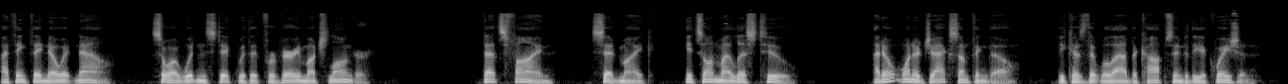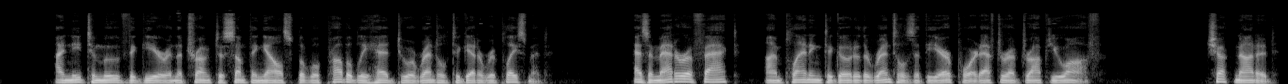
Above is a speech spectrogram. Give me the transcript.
I think they know it now, so I wouldn't stick with it for very much longer. That's fine, said Mike, it's on my list too. I don't want to jack something though, because that will add the cops into the equation. I need to move the gear in the trunk to something else but will probably head to a rental to get a replacement. As a matter of fact, I'm planning to go to the rentals at the airport after I've dropped you off. Chuck nodded.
